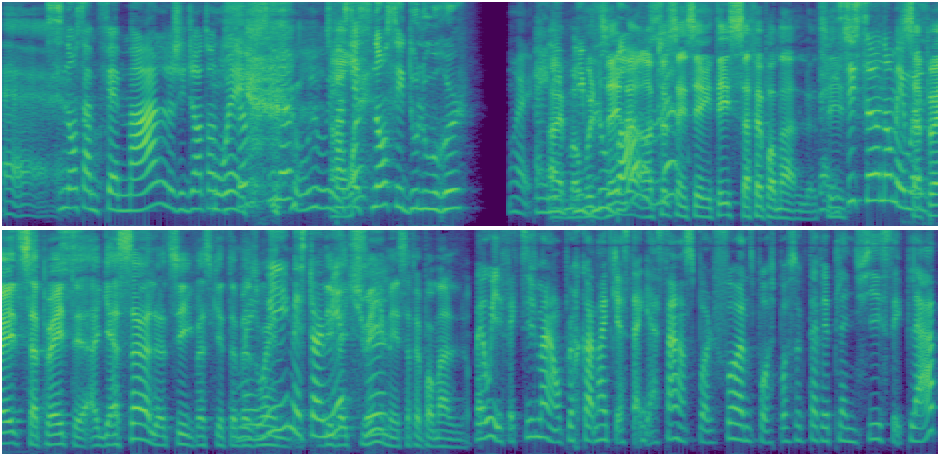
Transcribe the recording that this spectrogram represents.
Ben. Euh, Sinon, ça me fait mal. J'ai déjà entendu ça aussi, là. oui, oui. Parce Ah ouais? que sinon, c'est douloureux. Ouais. Ben, les, Ah, les va le blue dire, là, en toute là, sincérité, ça fait pas mal. Ben, sais. c'est ça, non, mais moi... ça, peut être, ça peut être agaçant, là, tu sais, parce que tu as Ben besoin oui, d'évacuer, mais ça fait pas mal. Là. Ben oui, effectivement, on peut reconnaître que c'est agaçant, c'est pas le fun, c'est pas, pas ça que tu avais planifié, c'est plate.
